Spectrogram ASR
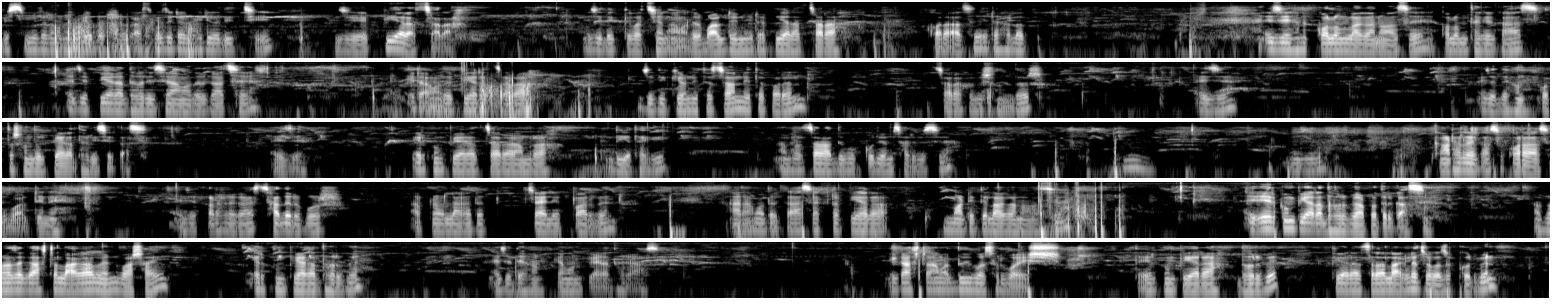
বিসমিল্লাহির রহমানির প্রিয় দর্শক, আজকে যেটা ভিডিও দিচ্ছি যে পেয়ারার চারা। এই যে দেখতে পাচ্ছেন, আমাদের বাল্টি নিয়ে এটা পেয়ারার চারা করা আছে। এটা হলো এই যে এখানে কলম লাগানো আছে। কলম থেকে গাছ এই যে পেয়ারা ধরেছে আমাদের গাছে। এটা আমাদের পেয়ারার চারা। যদি কেউ নিতে চান, নিতে পারেন। চারা খুবই সুন্দর। এই যে এই যে দেখুন, কত সুন্দর পেয়ারা ধরেছে গাছ। এই যে, এরকম পেয়ারার চারা আমরা দিয়ে থাকি। আমরা চারা দেব কোরিয়ান সার্ভিসে। এই যে, কাঁঠালের গাছও করা আছে বাল্টিনে। এই যে কাঁঠালের গাছ, ছাদের উপর আপনারা লাগাতে চাইলে পারবেন। আর আমাদের গাছ একটা পেয়ারা মাটিতে লাগানো আছে। এরকম পেয়ারা ধরবে আপনাদের গাছে। আপনারা যে গাছটা লাগাবেন বাসায়, এরকম পেয়ারা ধরবে। এই যে দেখুন কেমন পেয়ারা ধরে আছে। এই গাছটা আমার দুই বছর বয়স। তো এরকম পেয়ারা ধরবে। পেয়ারা ছাড়া লাগলে যোগাযোগ করবেন।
